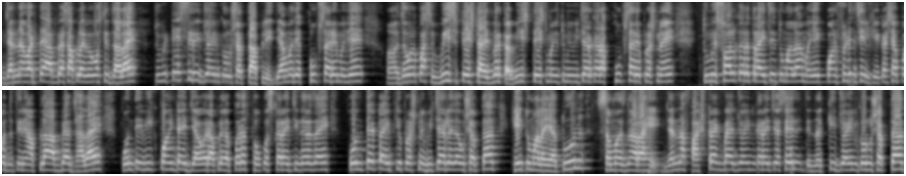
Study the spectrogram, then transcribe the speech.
ज्यांना वाटतंय अभ्यास आपला व्यवस्थित झालाय तुम्ही टेस्ट सिरीज जॉईन करू शकता आपली. यामध्ये खूप सारे म्हणजे जवळपास वीस टेस्ट आहेत बरं का. वीस टेस्ट म्हणजे तुम्ही विचार करा खूप सारे प्रश्न आहे. तुम्ही सॉल्व्ह करत राहायचे तुम्हाला म्हणजे एक कॉन्फिडन्स येईल की कशा पद्धतीने आपला अभ्यास झालाय कोणते वीक पॉईंट आहेत ज्यावर आपल्याला परत फोकस करायची गरज आहे कोणत्या टाईपचे प्रश्न विचारले जाऊ शकतात हे तुम्हाला यातून समजणार आहे. ज्यांना फास्ट ट्रॅक बॅच जॉईन करायची असेल ते नक्कीच जॉईन करू शकतात.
